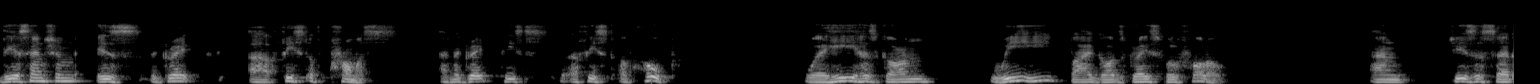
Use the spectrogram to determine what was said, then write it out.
the Ascension is a great uh, feast of promise and a great feast, a feast of hope. Where he has gone, we, by God's grace, will follow. And Jesus said,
